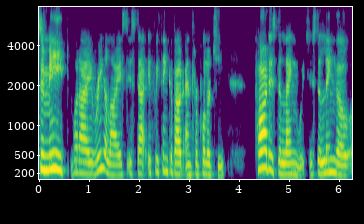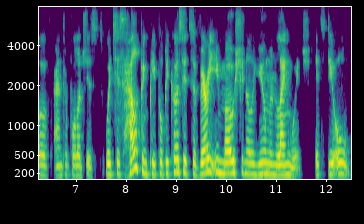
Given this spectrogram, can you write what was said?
to me, what I realize is that if we think about anthropology, part is the language, is the lingo of anthropologists, which is helping people because it's a very emotional human language. It's the old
